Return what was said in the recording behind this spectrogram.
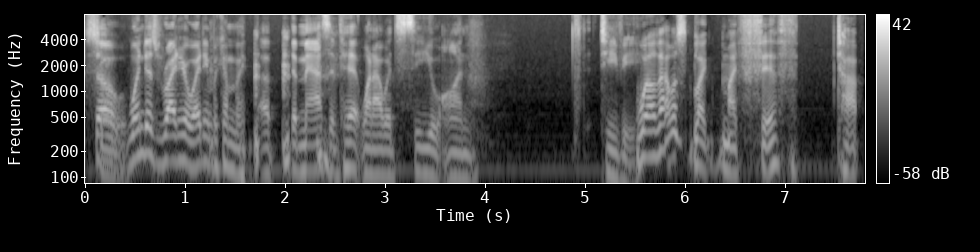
So, when does Right Here Waiting become a, a, the massive hit when I would see you on TV? well, that was like my fifth top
